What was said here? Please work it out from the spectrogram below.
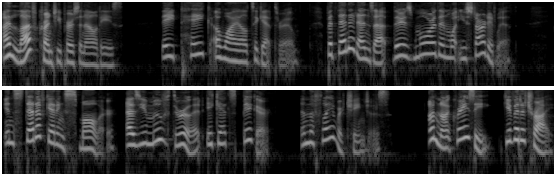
I love crunchy personalities. They take a while to get through. But then it ends up there's more than what you started with. Instead of getting smaller, as you move through it, it gets bigger and the flavor changes. I'm not crazy. Give it a try.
